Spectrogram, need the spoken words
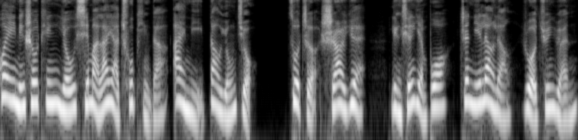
欢迎您收听由喜马拉雅出品的《爱你到永久》，作者十二月领衔演播，珍妮、亮亮、若君元。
